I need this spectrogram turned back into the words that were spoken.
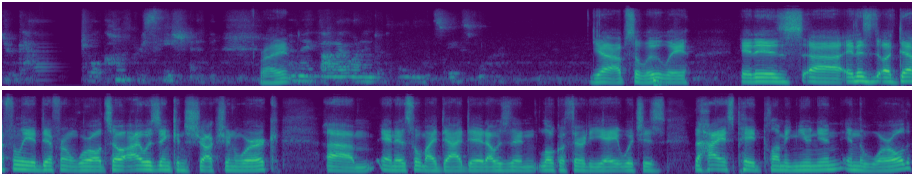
through casual conversation. Right. And I thought I wanted to play in that space more. Yeah, absolutely. It is uh, it is a, definitely a different world. So I was in construction work. Um, and it's what my dad did. I was in Local 38, which is the highest paid plumbing union in the world.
